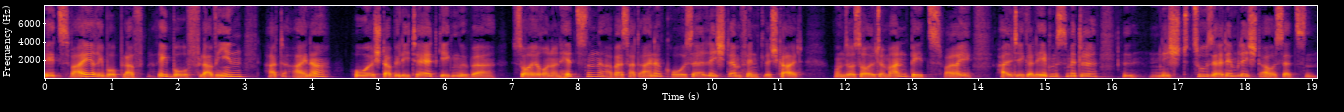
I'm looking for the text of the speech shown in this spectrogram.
B2 Riboflavin hat eine hohe Stabilität gegenüber Säuren und Hitzen, aber es hat eine große Lichtempfindlichkeit. Und so sollte man B2-haltige Lebensmittel nicht zu sehr dem Licht aussetzen.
